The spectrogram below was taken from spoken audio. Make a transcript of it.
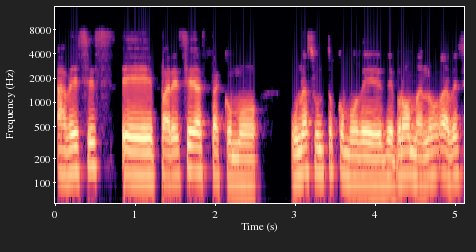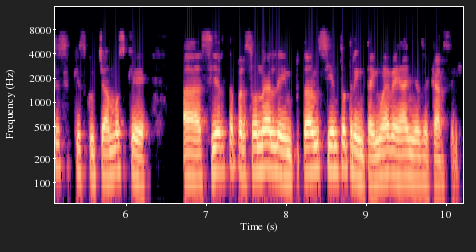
a veces eh, parece hasta como un asunto como de, de, broma, ¿no? A veces que escuchamos que a cierta persona le imputan 139 años de cárcel.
